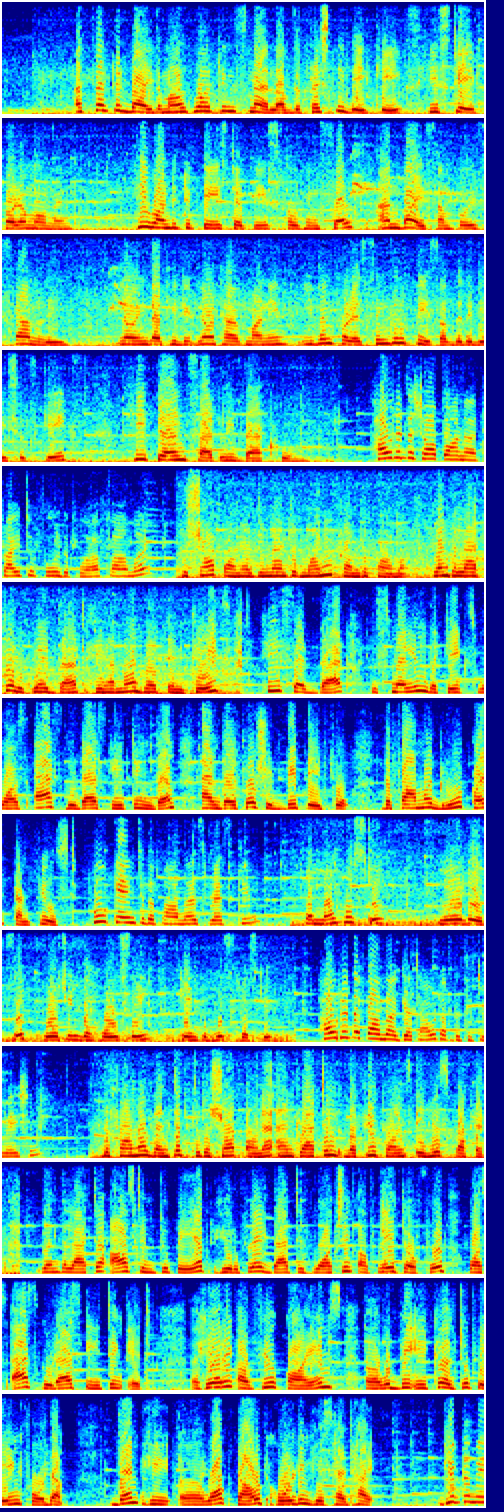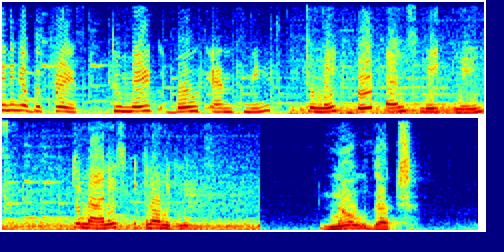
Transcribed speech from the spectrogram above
Attracted by the mouth-watering smell of the freshly baked cakes, he stayed for a moment. He wanted to taste a piece for himself and buy some for his family. Knowing that he did not have money even for a single piece of the delicious cakes, he turned sadly back home. How did the shop owner try to fool the poor farmer? The shop owner demanded money from the farmer. When the latter replied that he had not bought any cakes, he said that the smelling the cakes was as good as eating them and therefore should be paid for. The farmer grew quite confused. Who came to the farmer's rescue? A man who stood near the exit watching the whole scene came to his rescue. How did the farmer get out of the situation? The farmer went up to the shop owner and rattled the few coins in his pocket. When the latter asked him to pay up, he replied that if watching a plate of food was as good as eating it, uh, hearing a few coins uh, would be equal to paying for them. Then he uh, walked out holding his head high. Give the meaning of the phrase to make both ends meet. To make both ends meet means to manage economically. Now that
